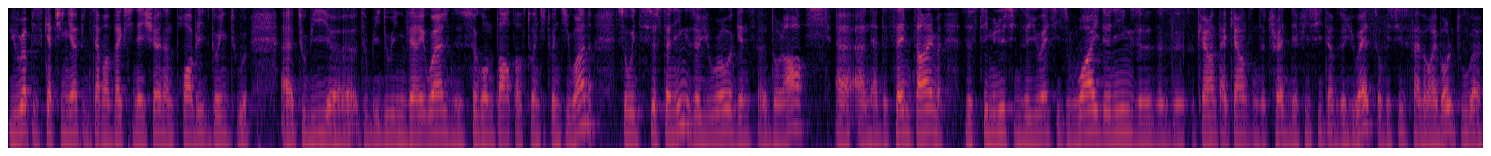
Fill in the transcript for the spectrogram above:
Europe is catching up in terms of vaccination and probably it's going to, to, be, to be doing very well in the second second part of 2021. So it's sustaining the euro against the dollar. Uh, and at the same time, the stimulus in the US is widening the, the, the, current account and the trade deficit of the US. So this is favorable to a,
